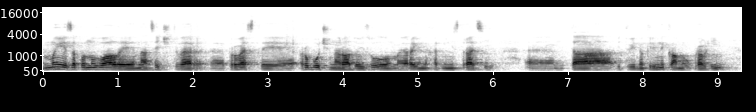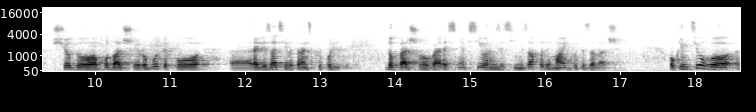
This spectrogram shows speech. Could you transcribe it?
Ми запланували на цей четвер провести робочу нараду із головами районних адміністрацій та відповідно керівниками управлінь щодо подальшої роботи по реалізації ветеранської політики. До 1 вересня всі організаційні заходи мають бути завершені. Окрім цього,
